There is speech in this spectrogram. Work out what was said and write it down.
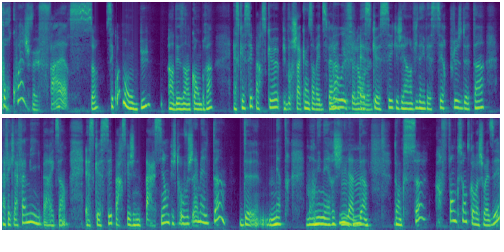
Pourquoi je veux faire ça? C'est quoi mon but en désencombrant? Est-ce que c'est parce que, puis pour chacun, ça va être différent. Oui. Est-ce que c'est que j'ai envie d'investir plus de temps avec la famille, par exemple? Est-ce que c'est parce que j'ai une passion puis je trouve jamais le temps de mettre mon énergie Mhm. là-dedans? Donc ça, en fonction de ce qu'on va choisir,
